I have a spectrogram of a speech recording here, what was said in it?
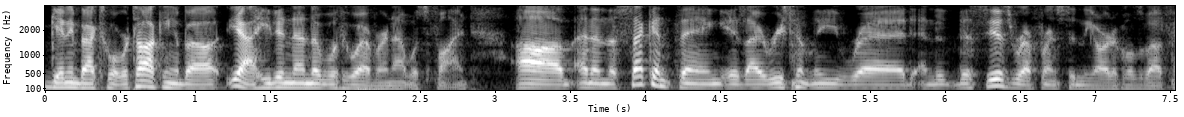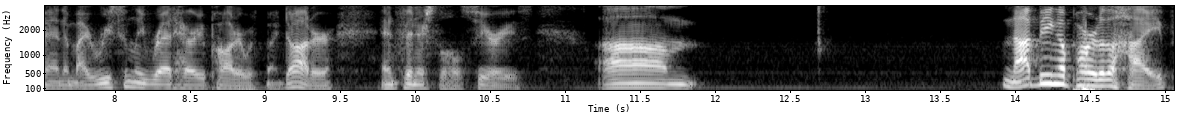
getting back to what we're talking about, yeah, he didn't end up with whoever, and that was fine. Um, and then the second thing is, I recently read, and this is referenced in the articles about fandom. I recently read Harry Potter with my daughter and finished the whole series. Um, not being a part of the hype,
